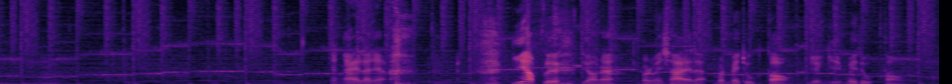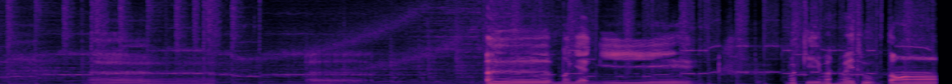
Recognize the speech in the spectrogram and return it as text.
อื้อหือยังไงล่ะเนี่ย เงียบเลย เดี๋ยวนะ มันไม่ใช่แล้ว มันไม่ถูกต้อง อย่างนี้ไม่ถูกต้อง เออ เออ เออมันต้องอย่างนี้ เมื่อกี้มันไม่ถูกต้อง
